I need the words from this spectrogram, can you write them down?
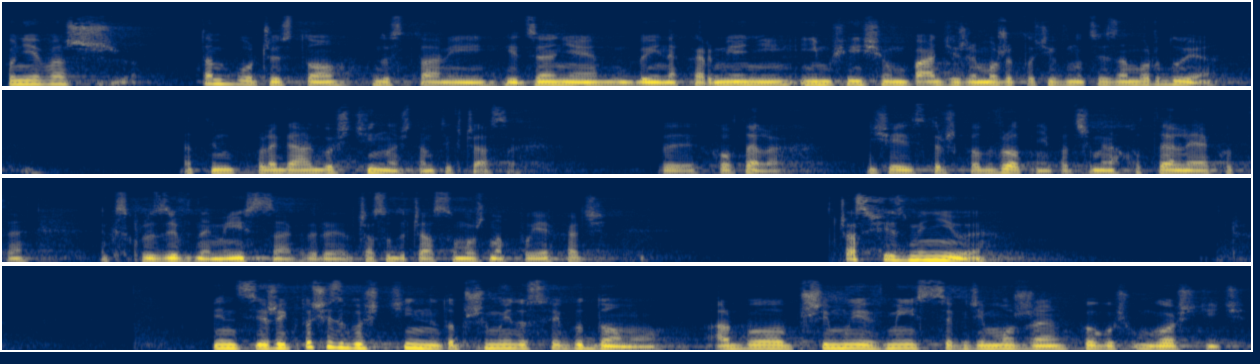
ponieważ tam było czysto, dostali jedzenie, byli nakarmieni i nie musieli się bać, że może ktoś ich w nocy zamorduje. Na tym polegała gościnność w tamtych czasach, w hotelach. Dzisiaj jest troszkę odwrotnie. Patrzymy na hotele jako te ekskluzywne miejsca, które od czasu do czasu można pojechać. Czasy się zmieniły. Więc jeżeli ktoś jest gościnny, to przyjmuje do swojego domu albo przyjmuje w miejsce, gdzie może kogoś ugościć.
